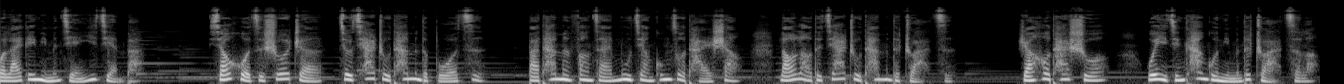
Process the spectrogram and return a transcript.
我来给你们剪一剪吧。小伙子说着，就掐住他们的脖子，把他们放在木匠工作台上，牢牢地夹住他们的爪子。然后他说：“我已经看过你们的爪子了，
